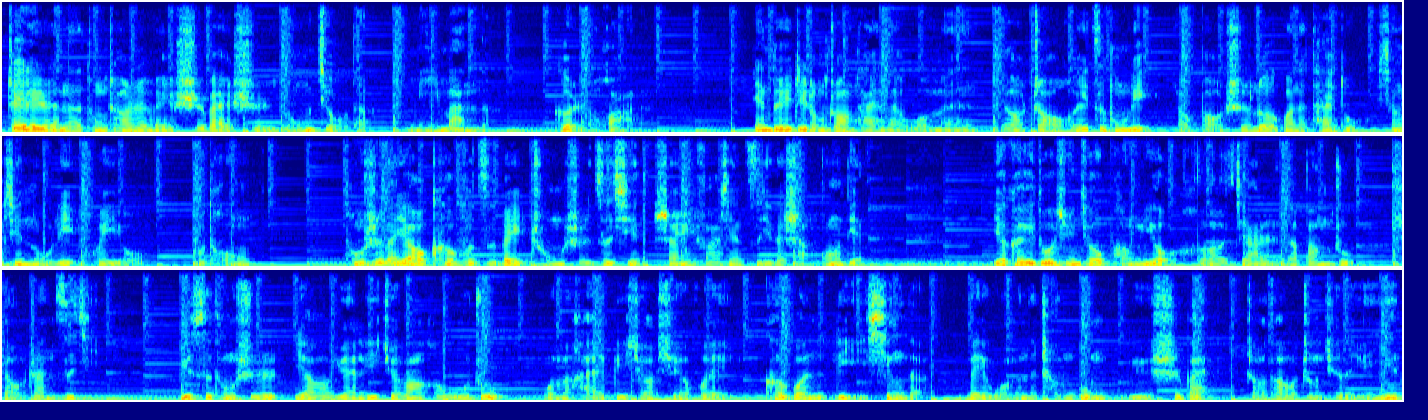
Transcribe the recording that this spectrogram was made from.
这类人呢，通常认为失败是永久的、弥漫的、个人化的。面对这种状态呢，我们要找回自控力，要保持乐观的态度，相信努力会有不同。同时呢，要克服自卑，重拾自信，善于发现自己的闪光点。也可以多寻求朋友和家人的帮助，挑战自己。与此同时，要远离绝望和无助，我们还必须要学会客观理性的为我们的成功与失败找到正确的原因，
